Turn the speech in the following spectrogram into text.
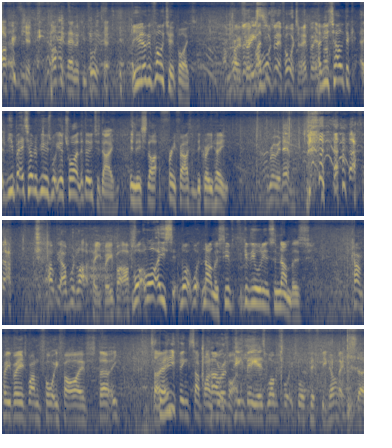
I think we should. I think they're looking forward to it. Are you looking forward to it, boys? I'm pro freeze. I was looking forward to it, but Have you told the? You better tell the viewers what you're trying to do today in this like 3,000 degree heat. ruin him. I, I would like a PB, but I've What what is what what numbers? Give give the audience some numbers. current PB is 145, 30. So Ben? anything sub Current 145. PB is 144.59, so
